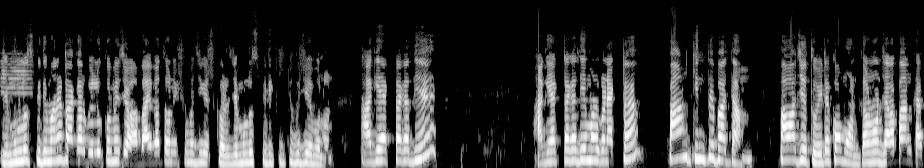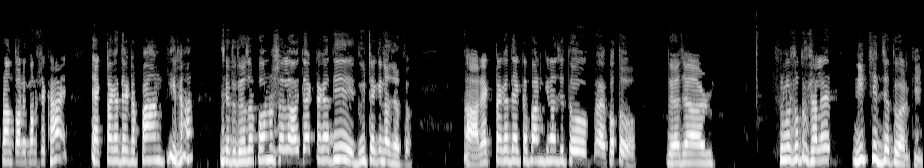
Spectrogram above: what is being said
যে মূল্যস্ফীতি মানে টাকার ভ্যালু কমে যাওয়া। বাইবা তো অনেক সময় জিজ্ঞেস করে যে মূল্যস্ফীতি কি একটু বুঝিয়ে বলুন। আগে এক টাকা দিয়ে, আগে এক টাকা দিয়ে মনে করেন একটা পান কিনতে পাইতাম, পাওয়া যেত, এটা কমন কারণ যারা পান খায়, প্রান্ত অনেক মানুষে খায়, এক টাকা দিয়ে একটা পান কিনা যেহেতু দুই হাজার পনেরো সালে হয়তো এক টাকা দিয়ে দুইটা কিনা যেত। আর এক টাকা দিয়ে একটা পান কিনা যেত কত? দুই হাজার ষোলো সতেরো সালে নিশ্চিত যেত আর কি।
